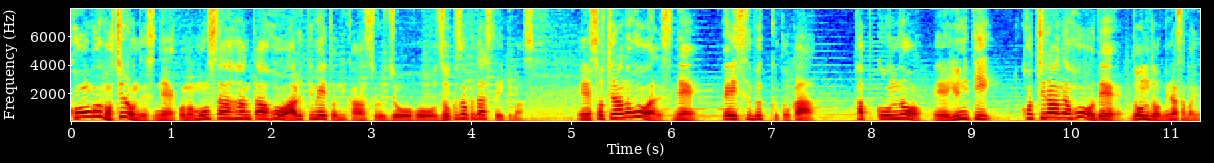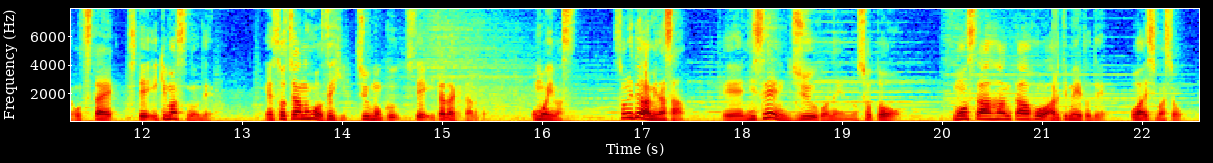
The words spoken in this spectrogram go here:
今後もちろんですねこのモンスターハンター4アルティメイトに関する情報を続々出していきます、えー、そちらの方はですね Facebook とかカプコンの、えー、ユニティこちらの方でどんどん皆様にお伝えしていきますのでそちらの方ぜひ注目していただけたらと思います。それでは皆さん2015年の初頭モンスターハンター4アルティメイトでお会いしましょう。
